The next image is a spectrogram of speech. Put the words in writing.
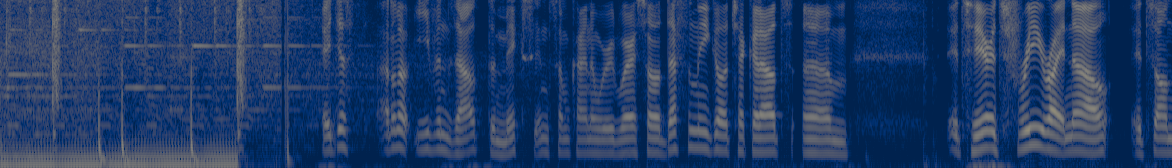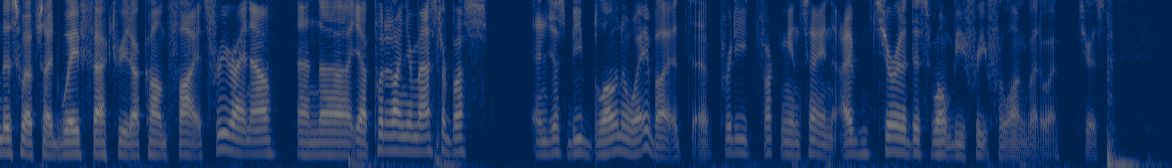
it just I don't know evens out the mix in some kind of weird way. So definitely go check it out. Um, it's here. It's free right now. It's on this website wavesfactory.com. Phi. It's free right now, and uh, yeah, put it on your master bus and just be blown away by it. Uh, pretty fucking insane. I'm sure that this won't be free for long. By the way. Cheers.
